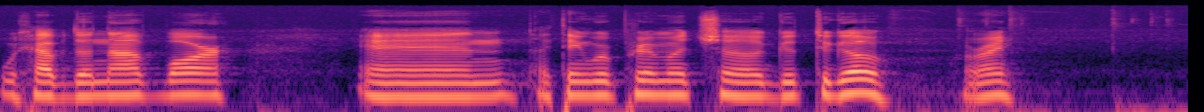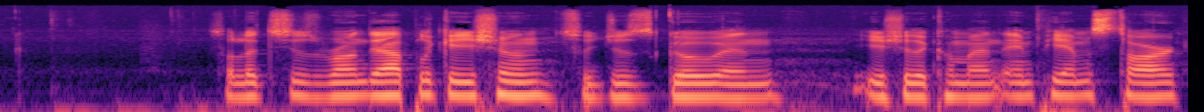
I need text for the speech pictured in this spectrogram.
We have the nav bar. And I think we're pretty much uh, good to go. All right so let's just run the application. So just go and issue the command npm start.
